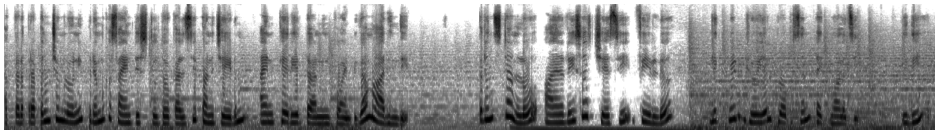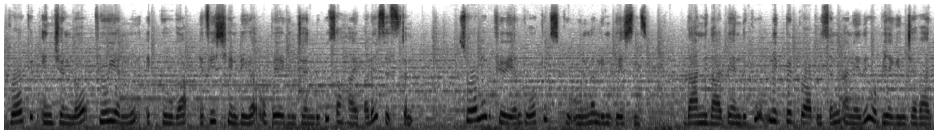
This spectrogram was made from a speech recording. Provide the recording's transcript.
అక్కడ ప్రపంచంలోని ప్రముఖ సైంటిస్టులతో కలిసి పనిచేయడం ఆయన కెరీర్ టర్నింగ్ పాయింట్గా మారింది. ప్రిన్స్టన్లో ఆయన రీసెర్చ్ చేసి field liquid fuel propulsion technology. ఇది రాకెట్ ఇంజిన్లో ఫ్యూయల్ను ఎక్కువగా ఎఫిషియెంట్గా ఉపయోగించేందుకు సహాయపడే సిస్టమ్. సోలిడ్ ఫ్యూయల్ రాకెట్స్కు ఉన్న లిమిటేషన్స్. దాన్ని దాటేందుకు లిక్విడ్ ప్రాపల్సన్ అనేది ఉపయోగించేవారు.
